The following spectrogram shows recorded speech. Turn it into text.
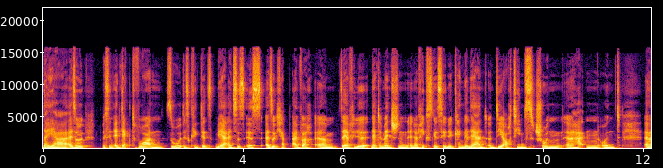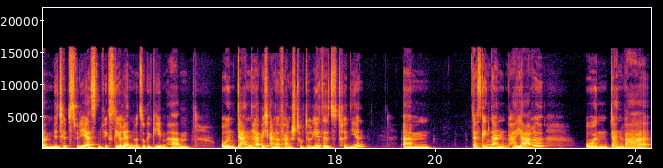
naja, also bisschen entdeckt worden. So, das klingt jetzt mehr als es ist. Also ich habe einfach ähm, sehr viele nette Menschen in der Fixgear-Szene kennengelernt und die auch Teams schon äh, hatten und ähm, mir Tipps für die ersten Fixgear-Rennen und so gegeben haben. Und dann habe ich angefangen, strukturierter zu trainieren. Ähm, das ging dann ein paar Jahre und dann war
